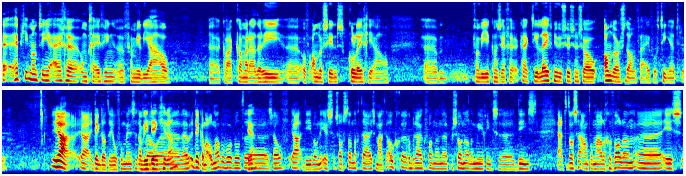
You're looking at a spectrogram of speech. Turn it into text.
heb je iemand in je eigen omgeving, familiaal, qua kameraderie of anderszins, collegiaal... Ehm, van wie je kan zeggen, kijk, die leeft nu zus en zo anders dan vijf of tien jaar terug? Ja, ja, ik denk dat heel veel mensen dat Aan wie denk je dan? Uh, ik denk aan mijn oma bijvoorbeeld uh, zelf. Ja, die woonde eerst zelfstandig thuis, maakte ook gebruik van een personenalarmeringsdienst. ja, toen ze een aantal malen gevallen is,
